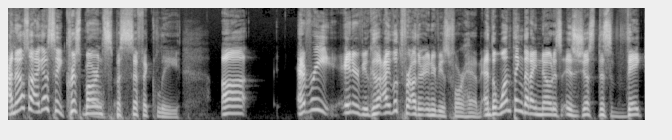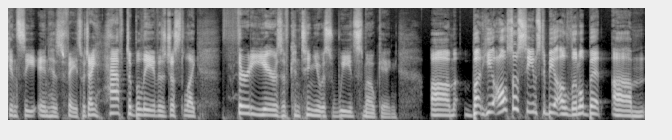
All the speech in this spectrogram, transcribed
And also, I gotta say, Chris Barnes specifically, uh, every interview because I looked for other interviews for him, and the one thing that I noticed is just this vacancy in his face, which I have to believe is just like thirty years of continuous weed smoking. Um, but he also seems to be a little bit um,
